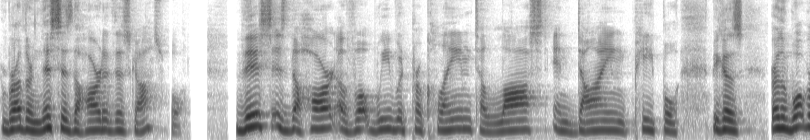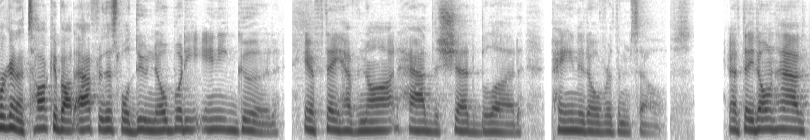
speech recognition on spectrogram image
And brethren, this is the heart of this gospel. This is the heart of what we would proclaim to lost and dying people. Because, brethren, what we're going to talk about after this will do nobody any good if they have not had the shed blood painted over themselves. If they don't have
